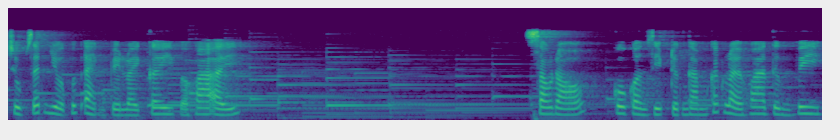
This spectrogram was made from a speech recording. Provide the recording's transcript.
chụp rất nhiều bức ảnh về loài cây và hoa ấy. Sau đó, cô còn dịp được ngắm các loài hoa tường vi,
